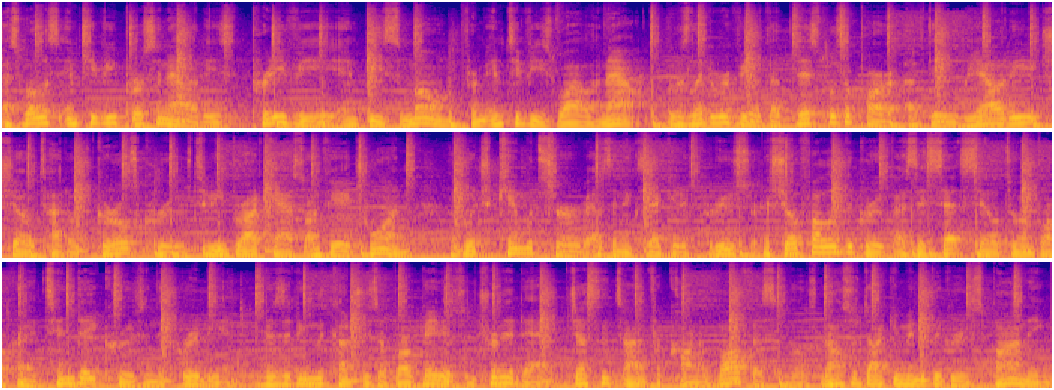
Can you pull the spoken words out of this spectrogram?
as well as MTV personalities Pretty V and B Simone from MTV's Wild 'N Out. It was later revealed that this was a part of the reality show titled Girls Cruise to be broadcast on VH1, of which Kim would serve as an executive producer. The show followed the group as they set sail to embark on a 10 day cruise in the Caribbean, visiting the countries of Barbados and Trinidad just in time for Carnival festivals, and also documented the group's bonding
